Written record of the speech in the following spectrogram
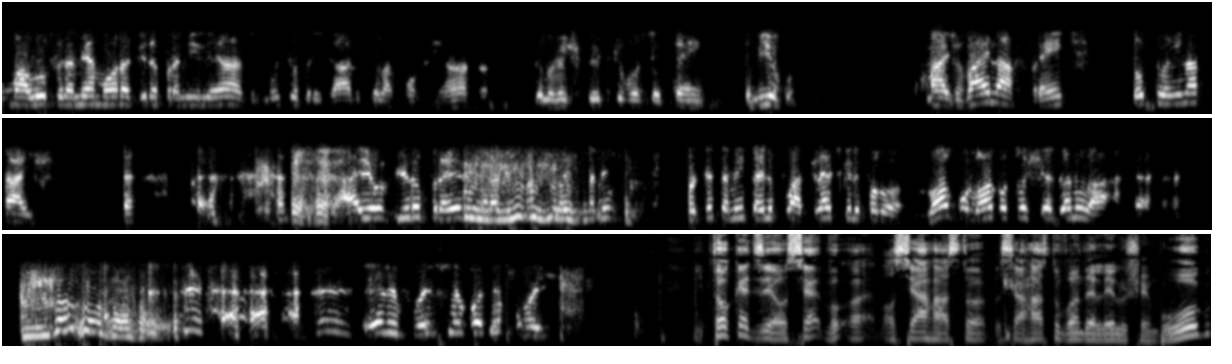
O Maluf, na mesma hora, vira para mim, Leandro, muito obrigado pela confiança, pelo respeito que você tem comigo, mas vai na frente, eu tô indo atrás. Aí eu viro para ele, você também está indo pro Atlético? Ele falou, logo, logo eu tô chegando lá. ele foi e chegou depois. Então, quer dizer, você, você, arrasta, você arrasta o Vanderlei Luxemburgo,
